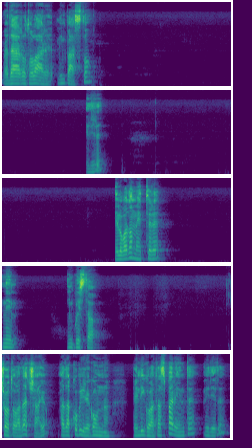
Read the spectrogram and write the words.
vado a rotolare l'impasto vedete? E lo vado a mettere nel, in questa ciotola d'acciaio, vado a coprire con pellicola trasparente, vedete?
